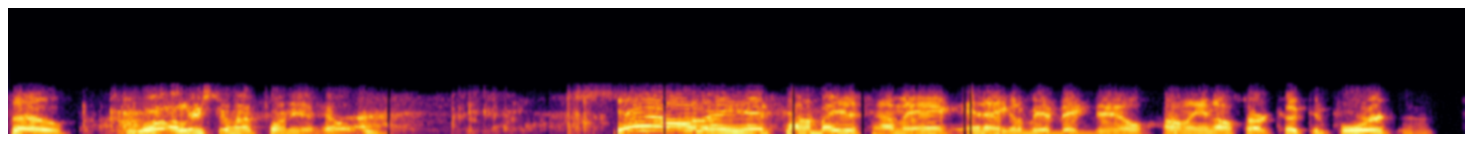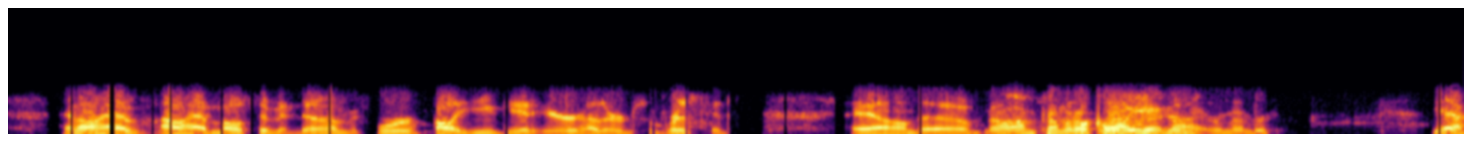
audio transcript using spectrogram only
so Well, at least you'll have plenty of help. Yeah, I mean it's gonna be just. I mean it, it ain't gonna be a big deal. I mean I'll start cooking for it, and and I'll have I'll have most of it done before probably you get here, other than some brisket. And uh, No, I'm coming up Wednesday night. Remember? yeah,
